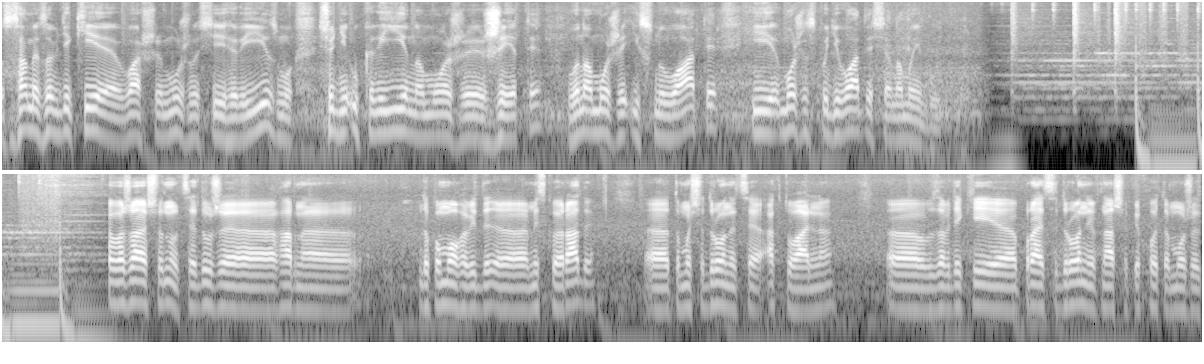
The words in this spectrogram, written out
е, саме завдяки вашій мужності і героїзму сьогодні Україна може жити, вона може існувати і може сподіватися на майбутнє. Я вважаю, що ну, це дуже гарна допомога від е, міської ради, е, тому що дрони це актуально. Е, Завдяки праці дронів наша піхота може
